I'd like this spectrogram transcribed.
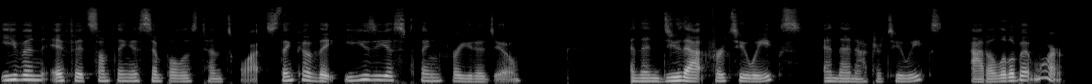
even if it's something as simple as 10 squats. Think of the easiest thing for you to do. And then do that for two weeks. And then after two weeks, add a little bit more.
